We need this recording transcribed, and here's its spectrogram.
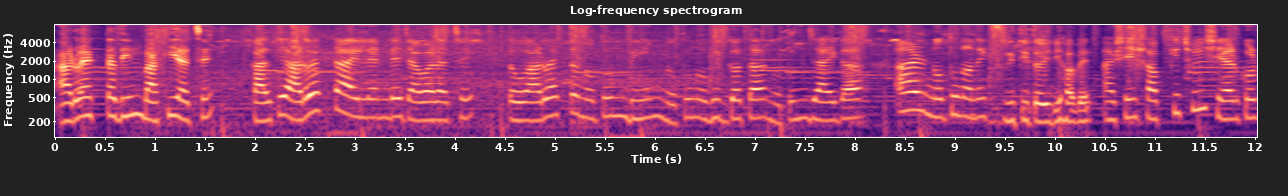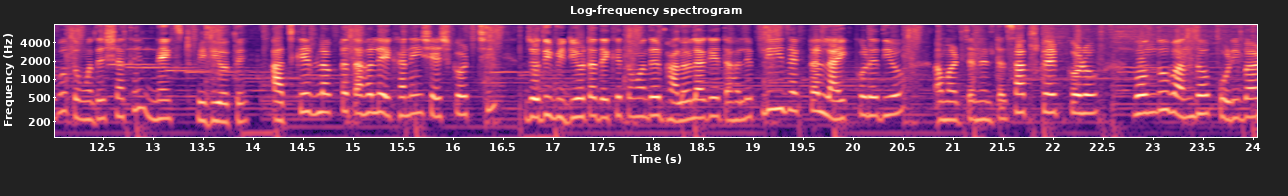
আরও একটা দিন বাকি আছে। কালকে আরও একটা আইল্যান্ডে যাওয়ার আছে। তো আরও একটা নতুন দিন, নতুন অভিজ্ঞতা, নতুন জায়গা আর নতুন অনেক স্মৃতি তৈরি হবে। আর সেই সব কিছুই শেয়ার করব তোমাদের সাথে নেক্সট ভিডিওতে আজকের ব্লগটা তাহলে এখানেই শেষ করছি। যদি ভিডিওটা দেখে তোমাদের ভালো লাগে, তাহলে প্লিজ একটা লাইক করে দিও। আমার চ্যানেলটা সাবস্ক্রাইব করো। বন্ধু বান্ধব পরিবার,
